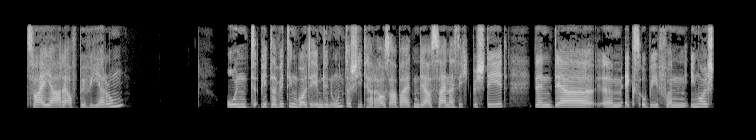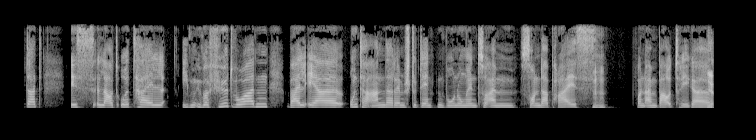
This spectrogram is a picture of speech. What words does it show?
zwei Jahre auf Bewährung. Und Peter Witting wollte eben den Unterschied herausarbeiten, der aus seiner Sicht besteht. Denn der ähm, Ex-OB von Ingolstadt ist laut Urteil eben überführt worden, weil er unter anderem Studentenwohnungen zu einem Sonderpreis mhm. von einem Bauträger ja.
